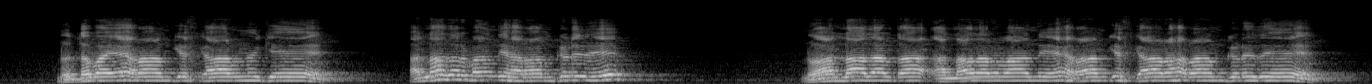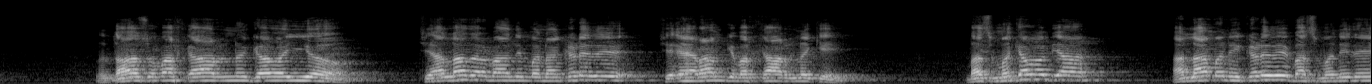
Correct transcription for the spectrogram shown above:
نو تبا احرام کې خکار نه کې الله در باندې حرام کړی دی نو الله در دا الله در باندې احرام کې خکار حرام کړی دی نو تاسو به خکار نه کوي چې الله در باندې منع کړی دی چې احرام کې بخکار نه کې بس مکه بیا الله منې کړی دی بس منې دی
